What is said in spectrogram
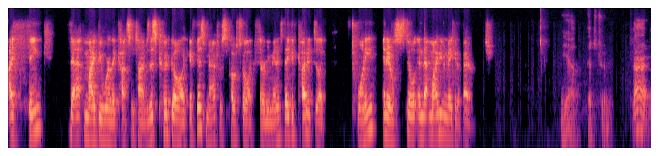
I think that might be where they cut sometimes. This could go like if this match was supposed to go like 30 minutes, they could cut it to like 20 and it'll still and that might even make it a better match. Yeah, that's true. All right.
